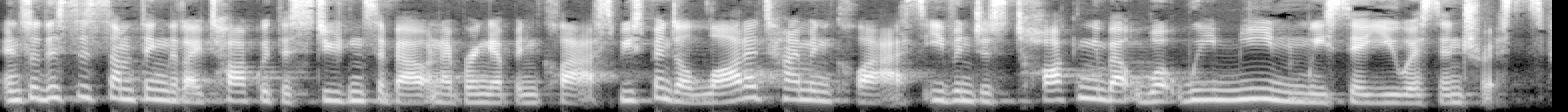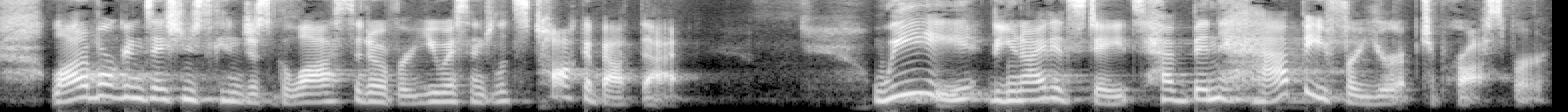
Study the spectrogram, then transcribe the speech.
And so this is something that I talk with the students about and I bring up in class. We spend a lot of time in class even just talking about what we mean when we say US interests. A lot of organizations can just gloss it over US interests. Let's talk about that. We, the United States, have been happy for Europe to prosper.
